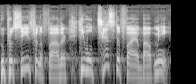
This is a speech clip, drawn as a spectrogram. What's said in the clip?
who proceeds from the Father, he will testify about me.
